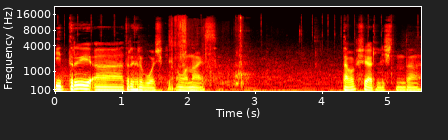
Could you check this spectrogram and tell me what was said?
І три, а, три грибочки. О, найс. Та вообще отлично, да.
